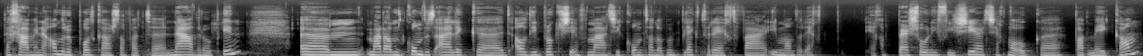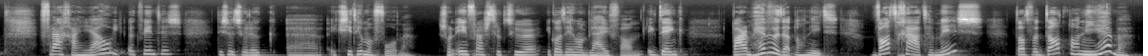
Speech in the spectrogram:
Daar gaan we in een andere podcast nog wat uh, nader op in. Um, maar dan komt het eigenlijk, uh, al die brokjes informatie komt dan op een plek terecht waar iemand het echt gepersonificeerd zeg maar ook uh, wat mee kan. Vraag aan jou, Quintus. Dit is natuurlijk, uh, ik zie het helemaal voor me. Zo'n infrastructuur, ik word helemaal blij van. Ik denk, waarom hebben we dat nog niet? Wat gaat er mis dat we dat nog niet hebben?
